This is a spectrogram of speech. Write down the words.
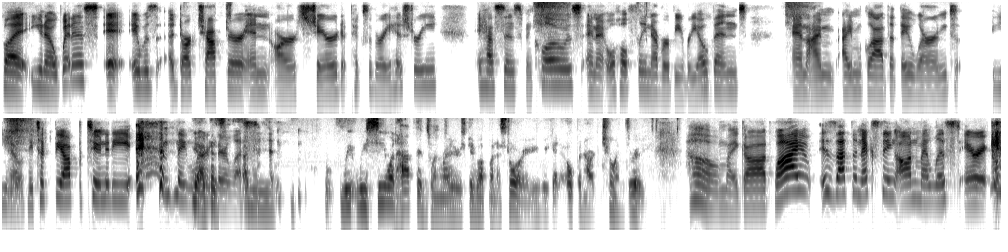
But you know witness it, it was a dark chapter in our shared pixelberry history. It has since been closed and it will hopefully never be reopened. And i'm i'm glad that they learned you know they took the opportunity and they yeah, learned their lesson i mean we, we see what happens when writers give up on a story we get open heart two and three oh my god why is that the next thing on my list eric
